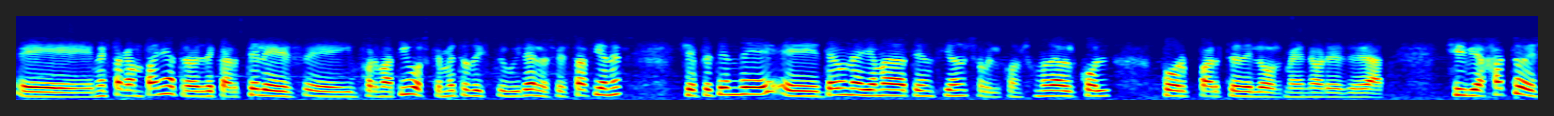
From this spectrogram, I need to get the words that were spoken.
Eh, en esta campaña, a través de carteles eh, informativos que Metro distribuirá en las estaciones, se pretende dar una llamada de atención sobre el consumo de alcohol por parte de los menores de edad. Silvia Jato es,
